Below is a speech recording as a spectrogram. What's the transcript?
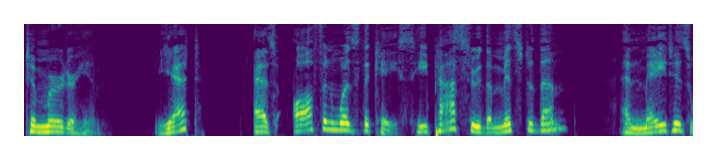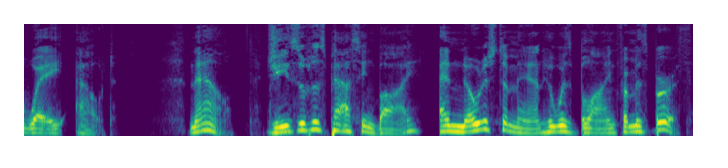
to murder him. Yet, as often was the case, he passed through the midst of them and made his way out. Now, Jesus was passing by and noticed a man who was blind from his birth.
